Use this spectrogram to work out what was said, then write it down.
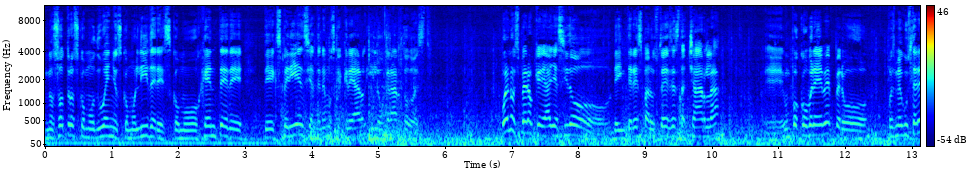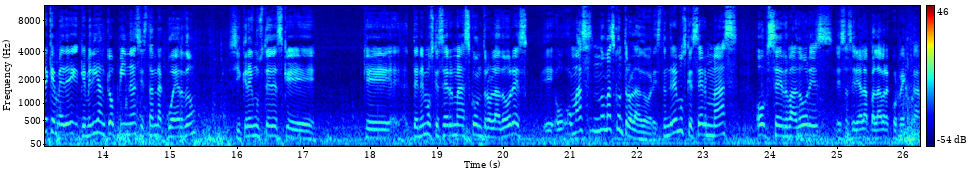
Nosotros como dueños, como líderes, como gente de, experiencia tenemos que crear y lograr todo esto. Bueno, espero que haya sido de interés para ustedes esta charla. Eh, un poco breve, pero pues me gustaría que me, que me digan qué opinan, si están de acuerdo, si creen ustedes que, que tenemos que ser más controladores, eh, o, más, no más controladores, tendremos que ser más observadores, esa sería la palabra correcta,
